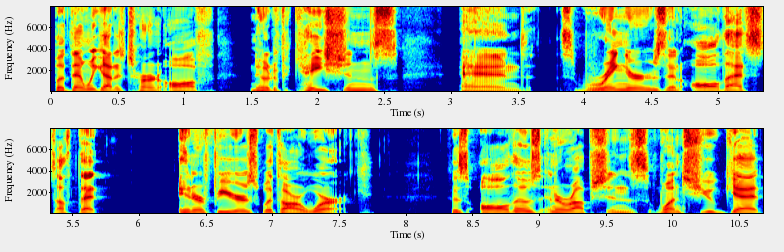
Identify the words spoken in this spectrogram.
But then we got to turn off notifications and ringers and all that stuff that interferes with our work. Because all those interruptions, once you get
